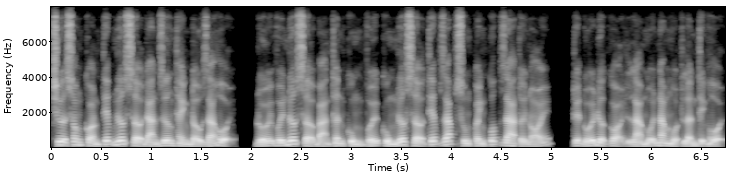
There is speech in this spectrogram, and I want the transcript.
chưa xong còn tiếp nước sở đàn dương thành đấu giá hội, đối với nước sở bản thân cùng với cùng nước sở tiếp giáp xung quanh quốc gia tới nói, tuyệt đối được gọi là mỗi năm một lần thịnh hội.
